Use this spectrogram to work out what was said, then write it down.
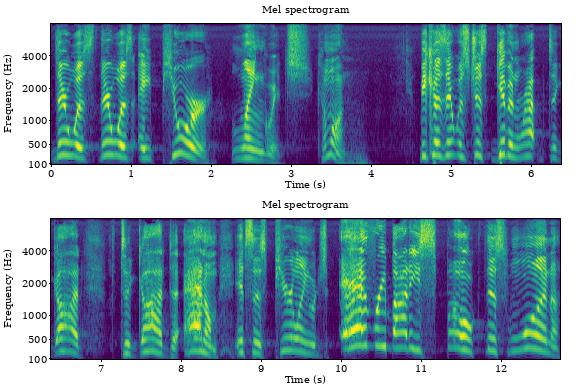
There was, there was a pure language. Come on. Because it was just given right to God to God, to Adam. It's this pure language. Everybody spoke this one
